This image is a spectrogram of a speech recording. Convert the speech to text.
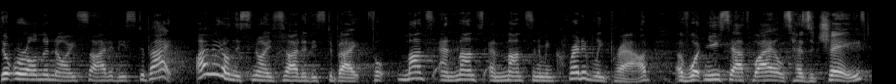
that were on the no side of this debate. I've been on this no side of this debate for months and months and months, and I'm incredibly proud of what New South Wales has achieved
